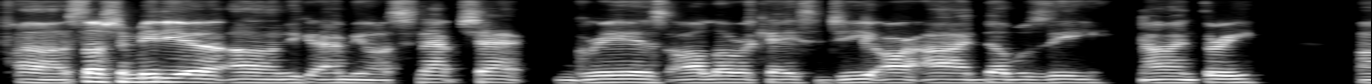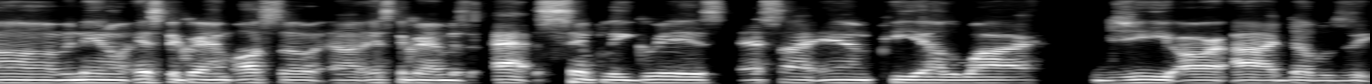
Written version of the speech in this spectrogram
Uh, social media, um, you can add me on Snapchat, Grizz, all lowercase, G R I Z nine three. Um, and then on Instagram, also uh, Instagram is at simply Grizz, S I M P L Y G R I double Z.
